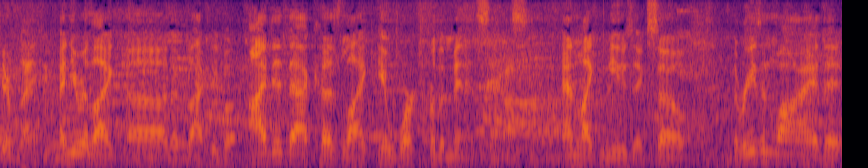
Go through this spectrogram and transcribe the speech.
there are black people. And you were like, uh, they're black people. I did that because like it worked for the minute sense Ah. and like music. So the reason why that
